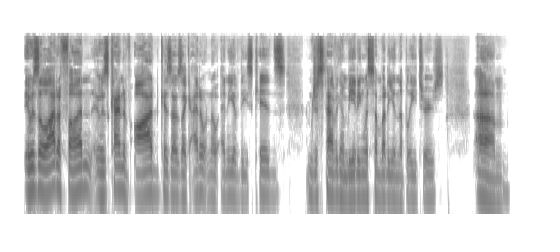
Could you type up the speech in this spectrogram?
it was a lot of fun it was kind of odd because i was like i don't know any of these kids i'm just having a meeting with somebody in the bleachers um,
